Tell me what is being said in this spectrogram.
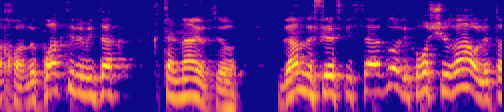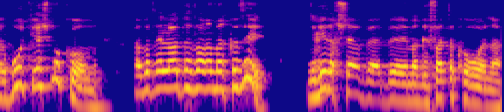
נכון, זה פרקטי במידה קטנה יותר. גם לפי התפיסה הזו, לקרוא שירה או לתרבות יש מקום, אבל זה לא הדבר המרכזי. נגיד עכשיו במגפת הקורונה,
